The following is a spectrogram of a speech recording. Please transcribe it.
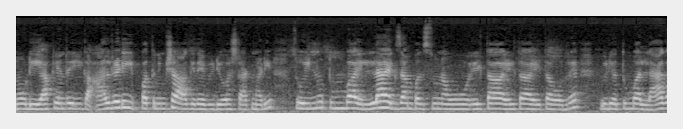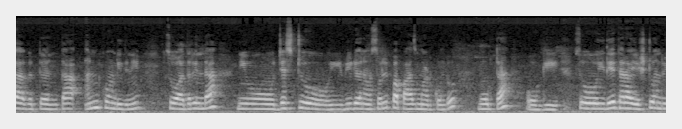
ನೋಡಿ ಯಾಕೆಂದರೆ ಈಗ ಆಲ್ರೆಡಿ ಇಪ್ಪತ್ತು ನಿಮಿಷ ಆಗಿದೆ ವಿಡಿಯೋ ಸ್ಟಾರ್ಟ್ ಮಾಡಿ. ಸೊ ಇನ್ನೂ ತುಂಬ ಎಲ್ಲ ಎಕ್ಸಾಂಪಲ್ಸು ನಾವು ಹೇಳ್ತಾ ಹೇಳ್ತಾ ಹೇಳ್ತಾ ಹೋದರೆ ವಿಡಿಯೋ ತುಂಬ ಲ್ಯಾಗ್ ಆಗುತ್ತೆ ಅಂತ ಅಂದ್ಕೊಂಡಿದ್ದೀನಿ ಸೊ ಅದರಿಂದ ನೀವು ಜಸ್ಟು ಈ ವಿಡಿಯೋನ ಸ್ವಲ್ಪ ಪಾಸ್ ಮಾಡಿಕೊಂಡು ನೋಡ್ತಾ ಹೋಗಿ. ಸೊ ಇದೇ ಥರ ಎಷ್ಟೊಂದು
